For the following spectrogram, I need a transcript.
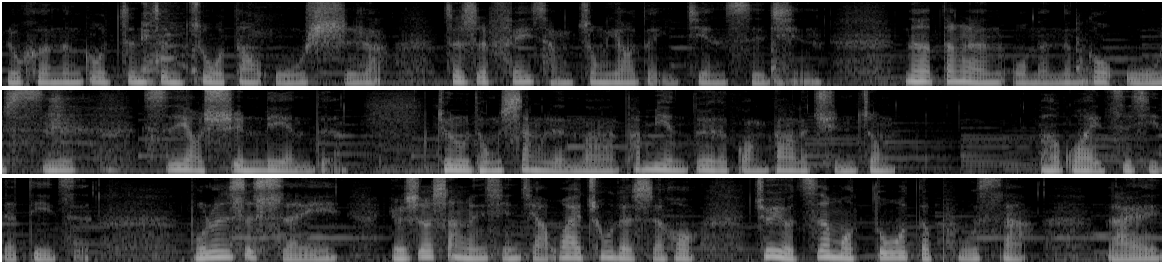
如何能够真正做到无私啊，这是非常重要的一件事情。那当然，我们能够无私是要训练的，就如同上人啊，他面对了广大的群众，包括自己的弟子，不论是谁，有时候上人行脚外出的时候，就有这么多的菩萨来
